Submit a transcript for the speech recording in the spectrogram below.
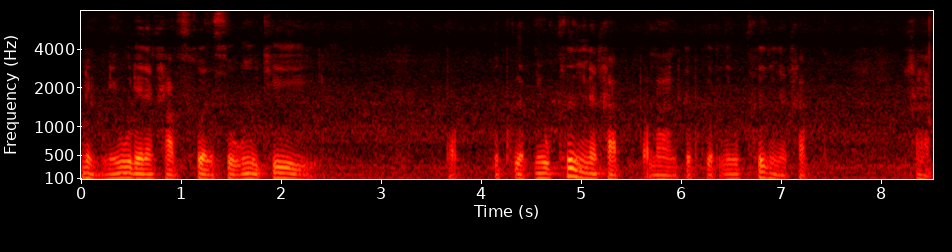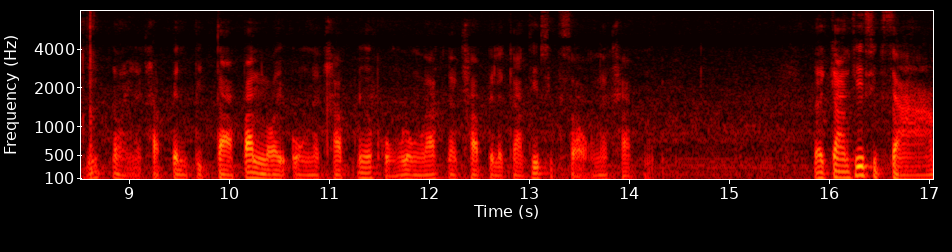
หนึ่งนิ้วเลยนะครับ ส่วนสูงอยู่ที่ เกือบเกือบนิ้วครึ่งนะครับ ประมาณเกือบเกือบนิ้วครึ่งนะครับ ขาดนิดหน่อยนะครับ เป็นปิดตาปั้นรอยองค์นะครับ เนื้อผงลงรักนะครับ เป็นรายการที่สิบสองนะครับ รายการที่สิบสาม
